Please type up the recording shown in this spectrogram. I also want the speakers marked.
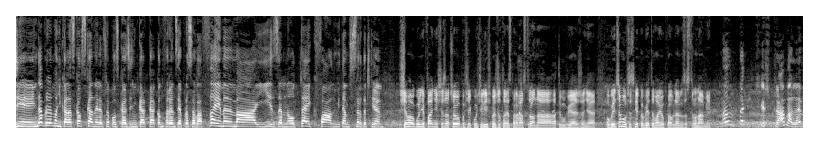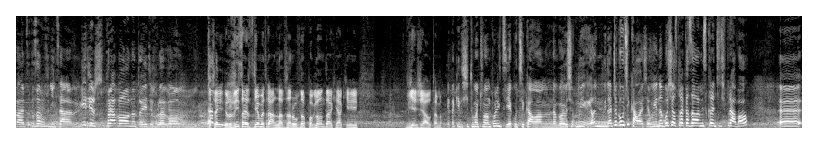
Speaker 1: Dzień dobry, Monika Laskowska, najlepsza polska dziennikarka, konferencja prasowa Fame MMA, jest ze mną Take Fun, witam Cię serdecznie.
Speaker 2: Siema, ogólnie fajnie się zaczęło, bo się kłóciliśmy, że to jest prawa strona, a ty mówiłaś, że nie. Ogólnie czemu wszystkie kobiety mają problem ze stronami?
Speaker 1: No tak, wiesz, prawa, lewa, co to za różnica? Jedziesz w prawo, no to jedziesz w lewo.
Speaker 2: Znaczy, różnica jest diametralna, zarówno w poglądach, jak i w jeździe autem.
Speaker 1: ja tak kiedyś się tłumaczyłam policji, jak uciekałam, no bo się- oni mówią, dlaczego uciekałaś? Ja mówię, no bo siostra kazała mi skręcić w prawo. E,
